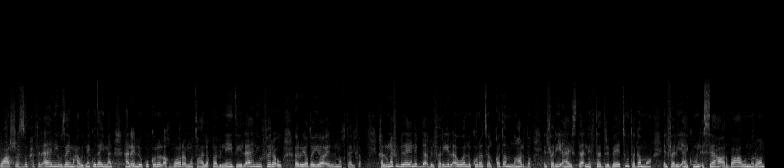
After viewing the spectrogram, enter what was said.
و10 الصبح في الأهلي وزي ما عودناكم دايما هنقل لكم كل الأخبار المتعلقة بالنادي الأهلي وفرقه الرياضية المختلفة. خلونا في البداية نبدأ بالفريق الأول لكرة القدم. النهارده الفريق هيستأنف تدريباته تجمع الفريق هيكون الساعة 4 والمران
